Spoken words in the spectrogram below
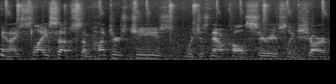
and I slice up some Hunter's cheese, which is now called Seriously Sharp,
